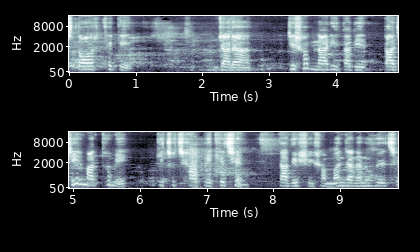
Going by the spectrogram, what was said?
স্তর থেকে যারা যেসব নারী তাদের কাজের মাধ্যমে কিছু ছাপ রেখেছেন, তাদের সেই সম্মান জানানো হয়েছে।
